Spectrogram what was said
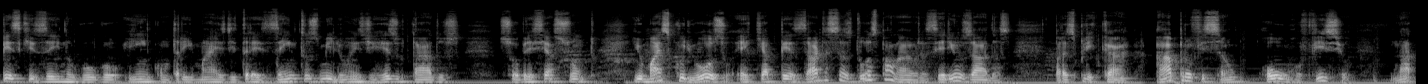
pesquisei no Google e encontrei mais de 300 milhões de resultados sobre esse assunto. E o mais curioso é que, apesar dessas duas palavras serem usadas para explicar a profissão ou o ofício, na,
